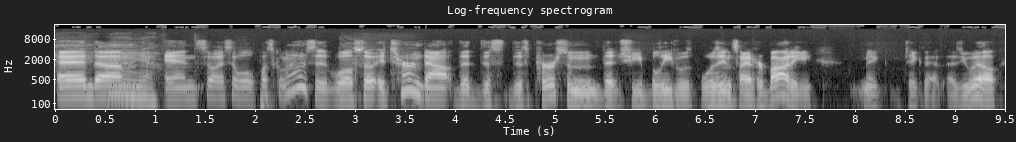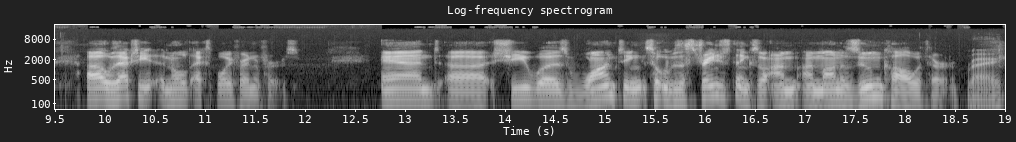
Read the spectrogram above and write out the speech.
And um, yeah. and so I said, well, what's going on? I said, well, so it turned out that this this person that she believed was was inside her body, make take that as you will, uh, was actually an old ex boyfriend of hers. And uh, she was wanting. So it was the strangest thing. So I'm I'm on a Zoom call with her. Right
